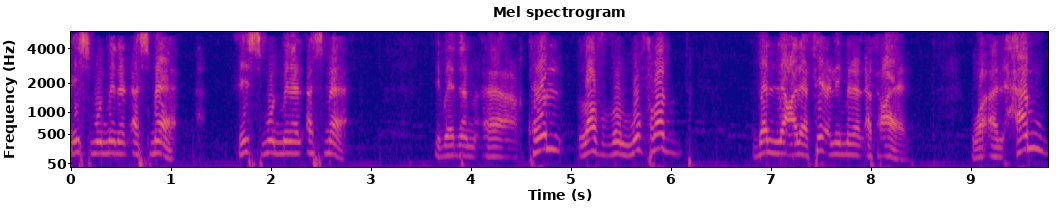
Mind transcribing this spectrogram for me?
اسم من الأسماء. اسم من الأسماء. يبقى إذن آه، قل لفظ مفرد دل على فعل من الأفعال والحمد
